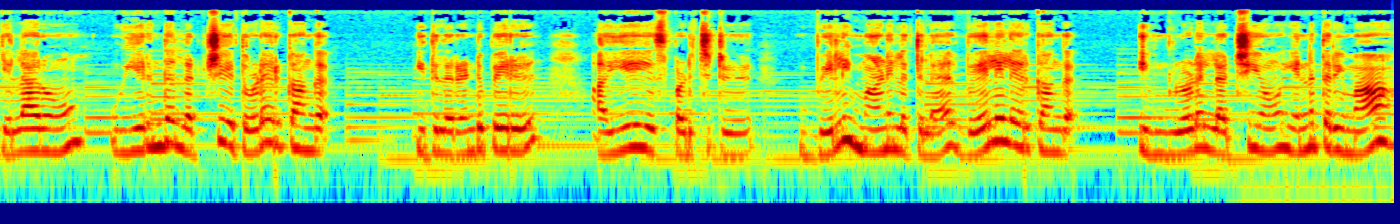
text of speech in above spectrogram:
எல்லாரும் உயர்ந்த லட்சியத்தோட இருக்காங்க. இதுல ரெண்டு பேரு ஐஏஎஸ் படிச்சுட்டு வெளி மாநிலத்துல வேலையில இருக்காங்க. இவங்களோட லட்சியம் என்ன தெரியுமா?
